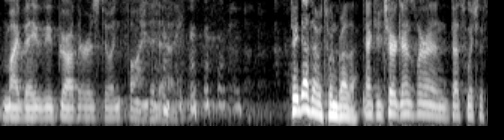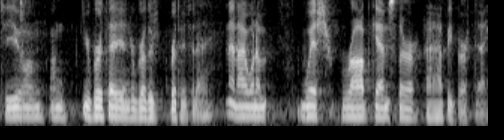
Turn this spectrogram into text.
My baby brother is doing fine today. so he does have a twin brother. Thank you, Chair Gensler, and best wishes to you on, on your birthday and your brother's birthday today. And I want to wish Rob Gensler a happy birthday.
